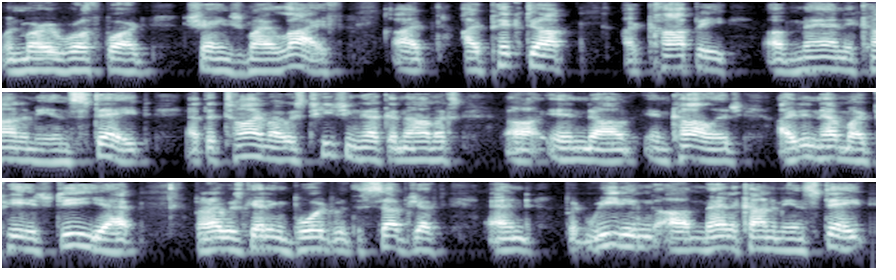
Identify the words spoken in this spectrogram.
when Murray Rothbard changed my life." I I picked up a copy of Man, Economy, and State. At the time, I was teaching economics uh, uh, in uh, in college. I didn't have my PhD yet, but I was getting bored with the subject. And but reading uh, Man, Economy, and State,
